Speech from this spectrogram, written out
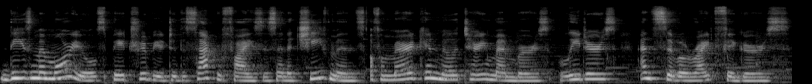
These memorials pay tribute to the sacrifices and achievements of American military members, leaders, and civil rights figures.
